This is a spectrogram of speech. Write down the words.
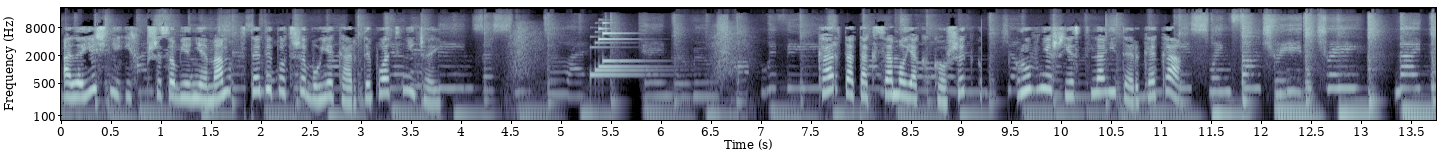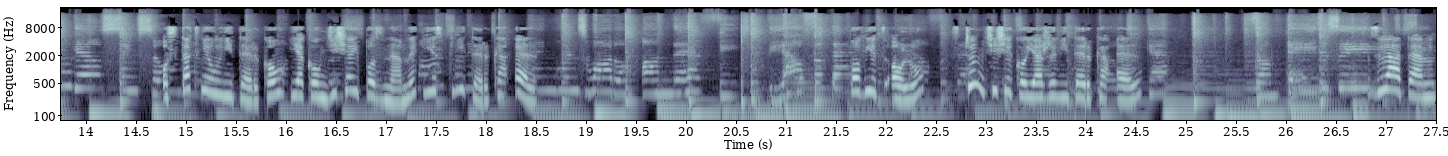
Ale jeśli ich przy sobie nie mam, wtedy potrzebuję karty płatniczej. Karta tak samo jak koszyk, również jest na literkę K. Ostatnią literką, jaką dzisiaj poznamy, jest literka L. Powiedz Olu, z czym ci się kojarzy literka L? Z. Latem.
